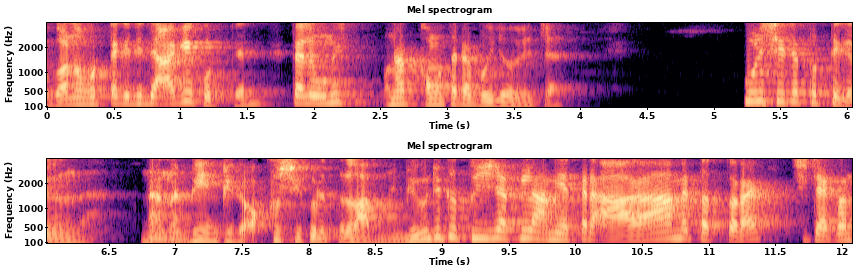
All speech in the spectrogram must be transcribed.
গণভোটটাকে যদি আগে করতেন, তাহলে উনি ওনার ক্ষমতাটা বৈধ হয়ে যায়। উনি সেটা করতে গেলেন না। না না, বিএনপিকে অখুশি করে তো লাভ নেই। বিএনপিকে খুশি রাখলে আমি একটা আরামে তত্ত্বরায় সেটা এখন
